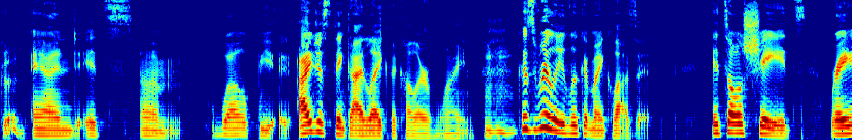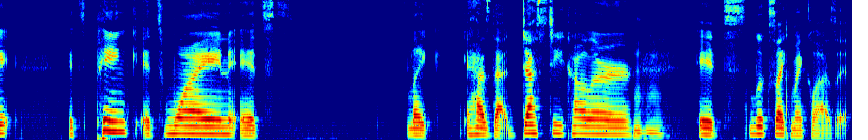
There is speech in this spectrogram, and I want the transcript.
Good. and it's um well be I just think I like the color of wine. Mm-hmm. Cuz really look at my closet. It's all shades, right? It's pink, it's wine, it's like it has that dusty color. Mm-hmm. It's looks like my closet.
